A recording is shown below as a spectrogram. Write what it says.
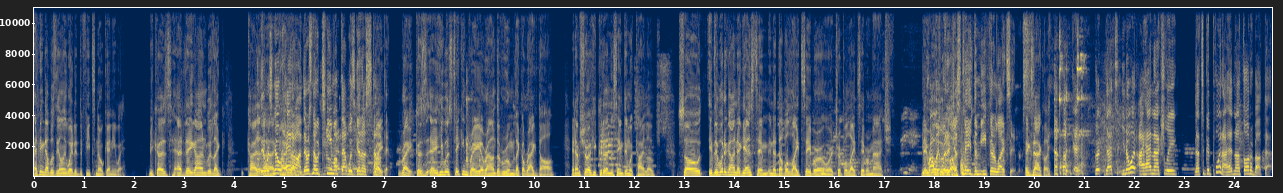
I think that was the only way to defeat Snoke anyway. Because had they gone with like Kylo, there was uh, no Kylo- head on. There was no There's no team up that was going to stop right, it. right, because uh, he was taking Rey around the room like a rag doll, and I'm sure he could have done the same thing with Kylo. So if they would have gone against him in a double lightsaber or a triple lightsaber match, they Probably would have just made them eat their lightsabers. exactly. okay, good. That's you know what I hadn't actually. That's a good point. I had not thought about that.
